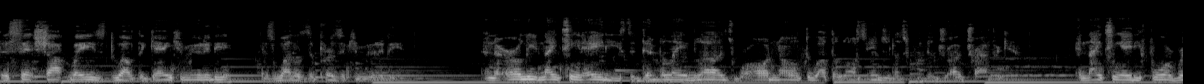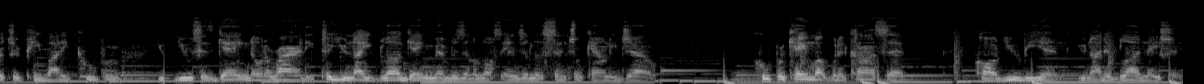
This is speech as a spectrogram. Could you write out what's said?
This sent shockwaves throughout the gang community as well as the prison community. In the early 1980s, the Denver Lane Bloods were all known throughout the Los Angeles for their drug trafficking. In 1984, Richard Peabody Cooper used his gang notoriety to unite blood gang members in the Los Angeles Central County Jail. Cooper came up with a concept called UBN, United Blood Nation,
